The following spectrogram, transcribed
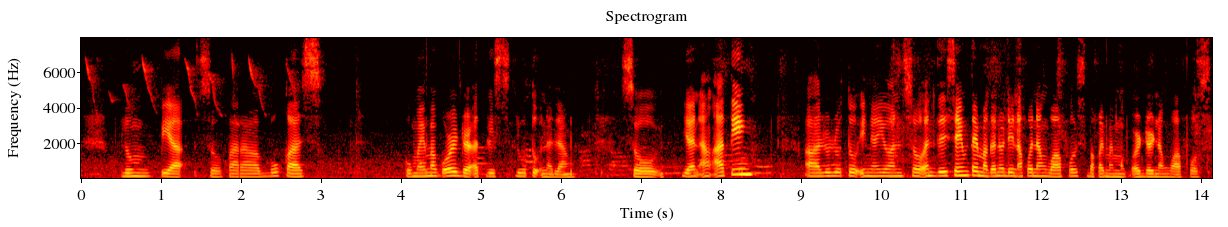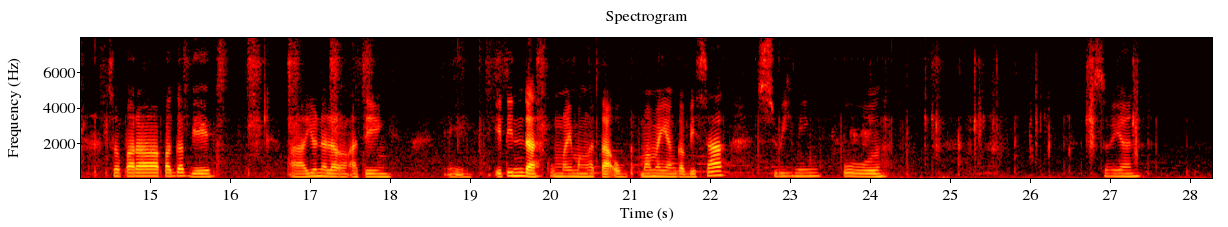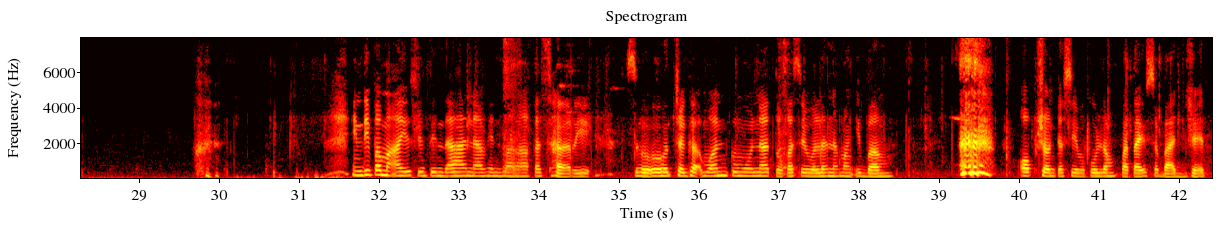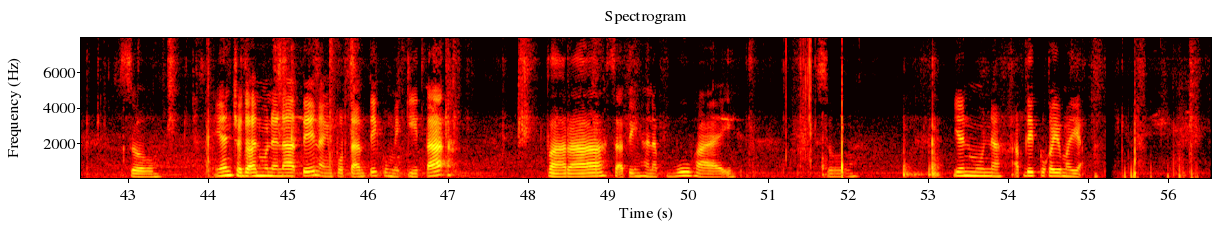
lumpia. So para bukas kung may mag-order at least luto na lang. So yan ang ating ah, lulutuin ngayon. So at the same time magano din ako ng waffles. Baka may mag-order ng waffles. So para paggabi ah, yun na lang ang ating eh, itinda kung may mga tao mamayang gabi sa swimming pool So, yan. Hindi pa maayos yung tindahan namin mga kasari. So, tsagaan ko muna to kasi wala namang ibang option kasi kulang pa tayo sa budget. So, yan, tsagaan muna natin. Ang importante, kumikita para sa ating hanap buhay. So, yan muna. Update ko kayo maya.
